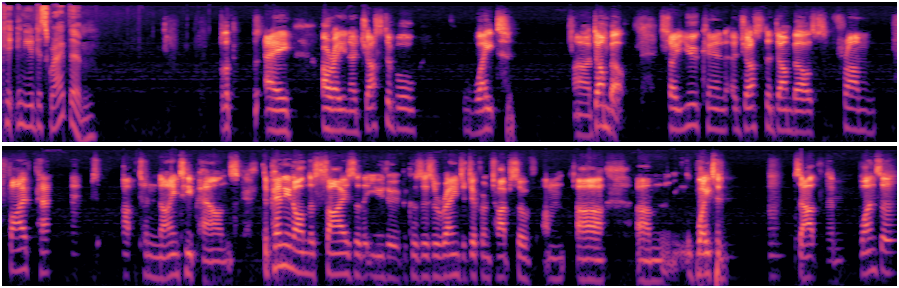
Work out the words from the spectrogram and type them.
can you describe them a are an adjustable weight uh, dumbbell. So you can adjust the dumbbells from five pounds up to 90 pounds, depending on the size that you do, because there's a range of different types of um, uh, um, weighted out there. Ones that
